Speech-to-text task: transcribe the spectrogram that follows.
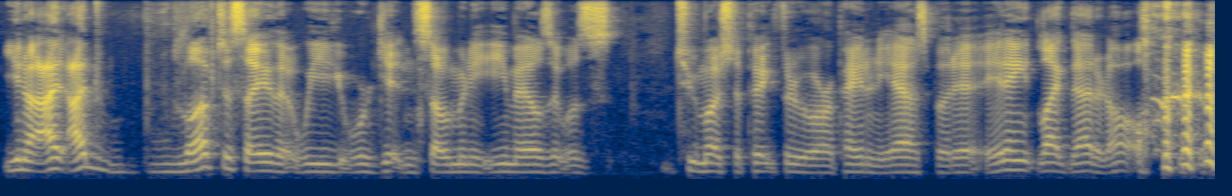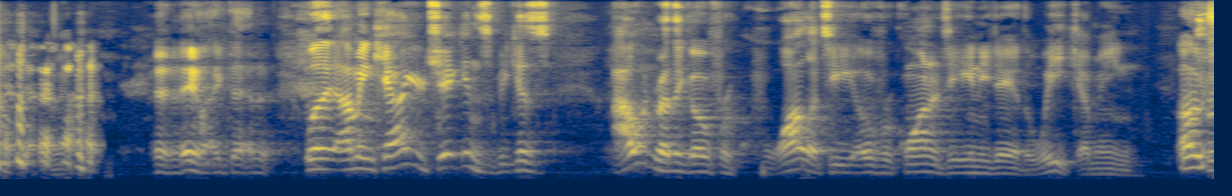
you know, I, I'd love to say that we were getting so many emails it was too much to pick through or a pain in the ass, but it, it ain't like that at all. they like that. Well, I mean, count your chickens because I would rather go for quality over quantity any day of the week. I mean, oh, True.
